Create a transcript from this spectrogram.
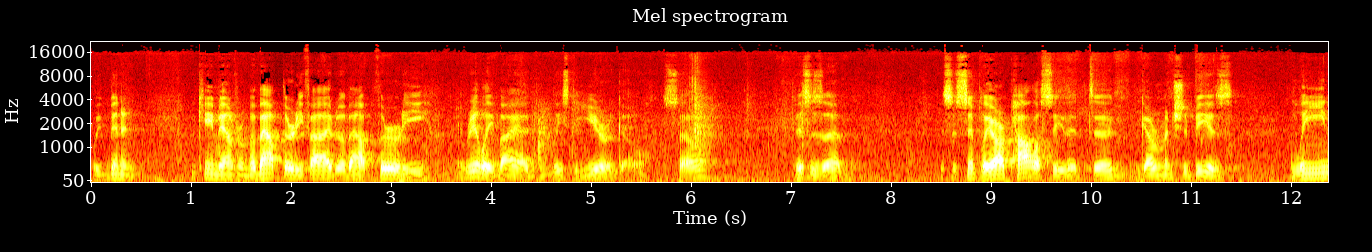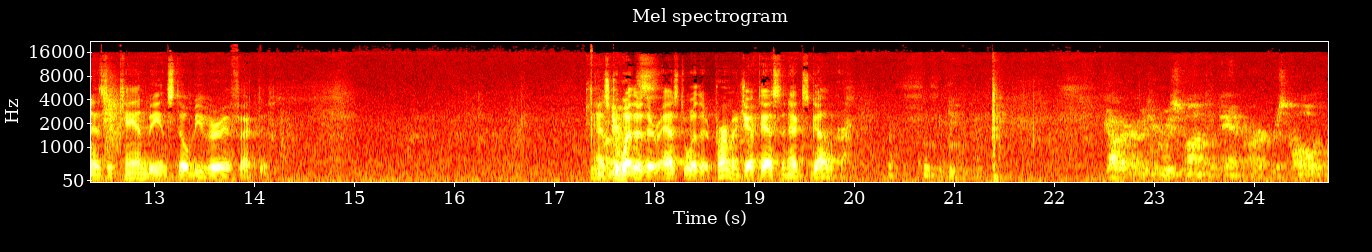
we've been in, we came down from about 35 to about 30, really by a, at least a year ago. So this is a this is simply our policy that uh, government should be as lean as it can be and still be very effective. As to whether they're as to whether they're permanent, you have to ask the next governor. Governor, could you respond to Dan Parker's call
